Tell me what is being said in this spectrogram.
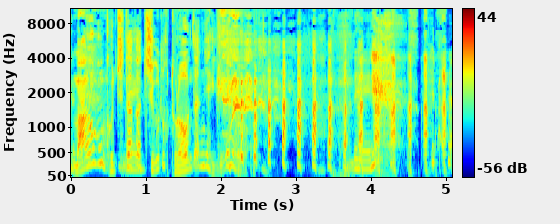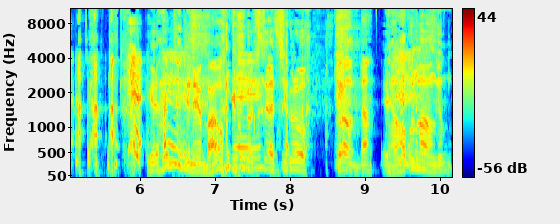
망한 건 고치다가 네. 지구로 돌아온다는 얘기예요. 네. 이게 한 줄이네요. 망원경 네. 박사가 지구로 돌아온다. 허블망 환경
